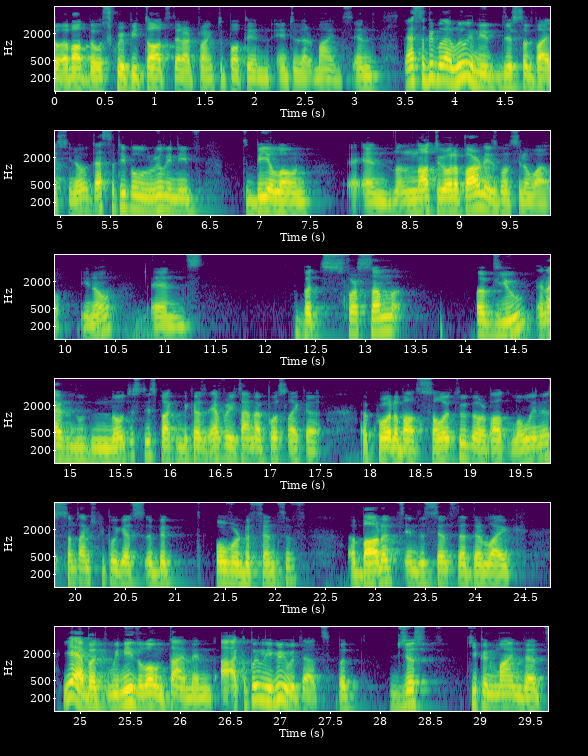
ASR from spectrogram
about those creepy thoughts that are trying to pop in into their minds. And that's the people that really need this advice. You know, that's the people who really need to be alone and not to go to parties once in a while. You know, and but for some of you, and I've noticed this back because every time I post like a a quote about solitude or about loneliness, sometimes people get a bit over defensive about it in the sense that they're like, yeah, but we need alone time. And I completely agree with that. But just keep in mind that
